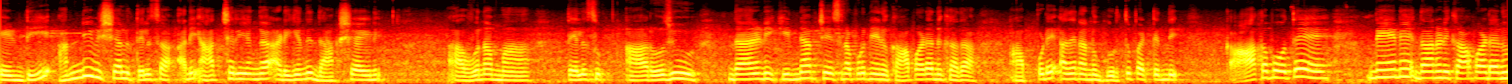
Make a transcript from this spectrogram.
ఏంటి? అన్ని విషయాలు తెలుసా? అని ఆశ్చర్యంగా అడిగింది దాక్షాయిని అవునమ్మా తెలుసు. ఆ రోజు దానిని కిడ్నాప్ చేసినప్పుడు నేను కాపాడాను కదా. అప్పుడే అది నన్ను గుర్తుపట్టింది. కాకపోతే నేనే దానిని కాపాడాను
